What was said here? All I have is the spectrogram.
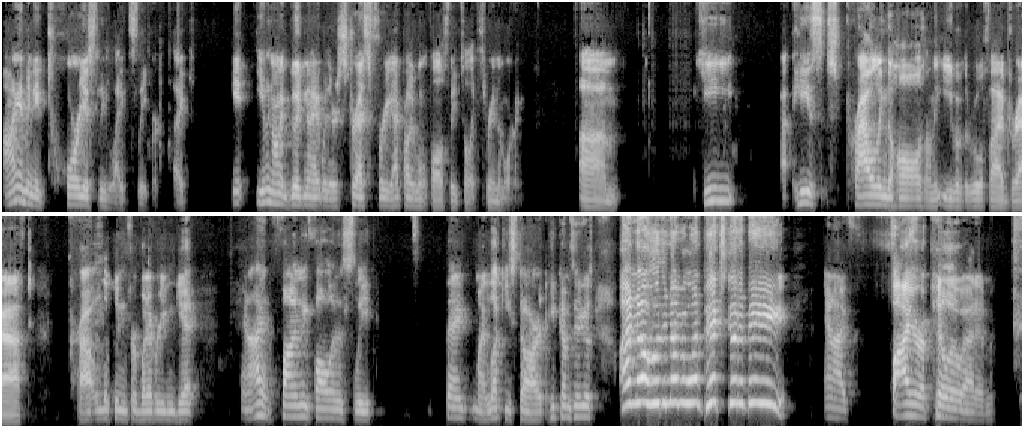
I am a notoriously light sleeper. Like it, even on a good night where there's stress free, I probably won't fall asleep till like three in the morning. Um, he uh, he's prowling the halls on the eve of the Rule Five draft, proud looking for whatever he can get. And I had finally fallen asleep. Thank my lucky star. He comes in and goes, I know who the number one pick's gonna be. And I fire a pillow at him.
